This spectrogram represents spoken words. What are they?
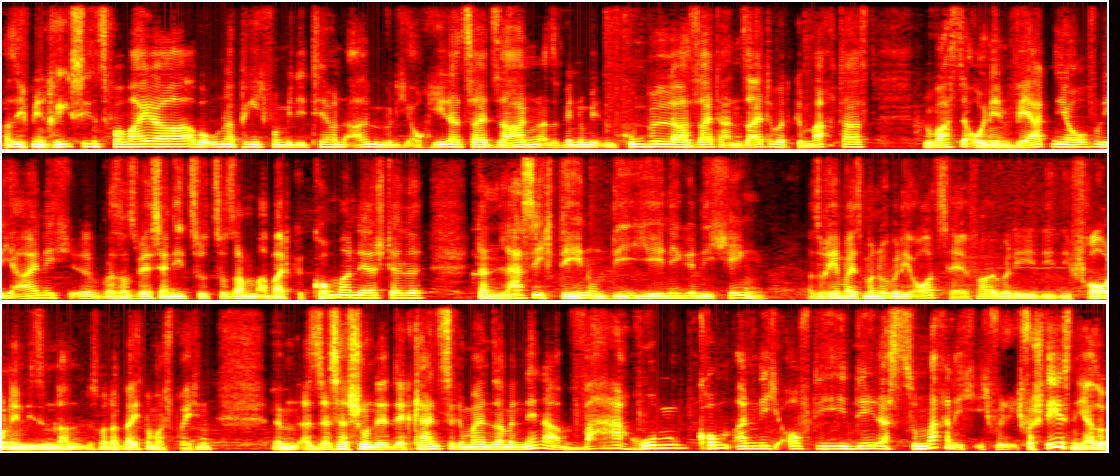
Also ich bin Kriegsdienstverweigerer, aber unabhängig vom Militär und allem würde ich auch jederzeit sagen, also wenn du mit einem Kumpel da Seite an Seite was gemacht hast, du warst ja auch in den Werten ja hoffentlich einig, äh, weil sonst wäre es ja nie zur Zusammenarbeit gekommen an der Stelle, dann lasse ich den und diejenige nicht hängen. Also reden wir jetzt mal nur über die Ortshelfer, über die, die, die Frauen in diesem Land, müssen wir da gleich nochmal sprechen. Ähm, also das ist ja schon der, der kleinste gemeinsame Nenner. Warum kommt man nicht auf die Idee, das zu machen? Ich, ich, ich verstehe es nicht. Also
